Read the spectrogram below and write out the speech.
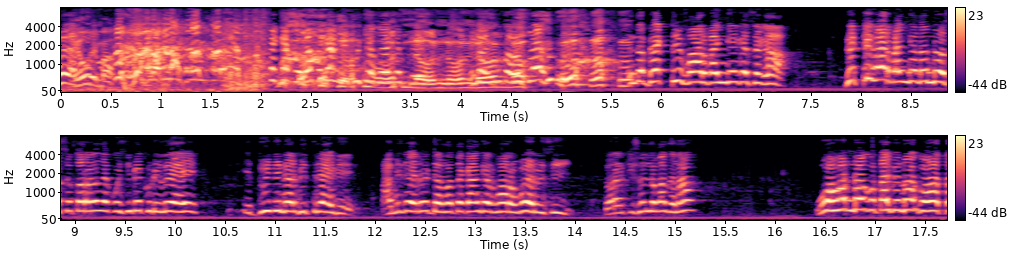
বই আয় ওরে মা no no no no. কিন্তু ব্যক্তি ফার ভাঙ্গে গেছে গা ব্যক্তি ফার ভাঙ্গে না নরছে তোরা যে কইছি বেকুড়ি লই এই এই দুই দিনের ভিতরে আইবে আমি যে রোডের মধ্যে গাঙ্গের ফার বই রইছি তোরা কি শৈল বাজে না ও হন আইবে নগদ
